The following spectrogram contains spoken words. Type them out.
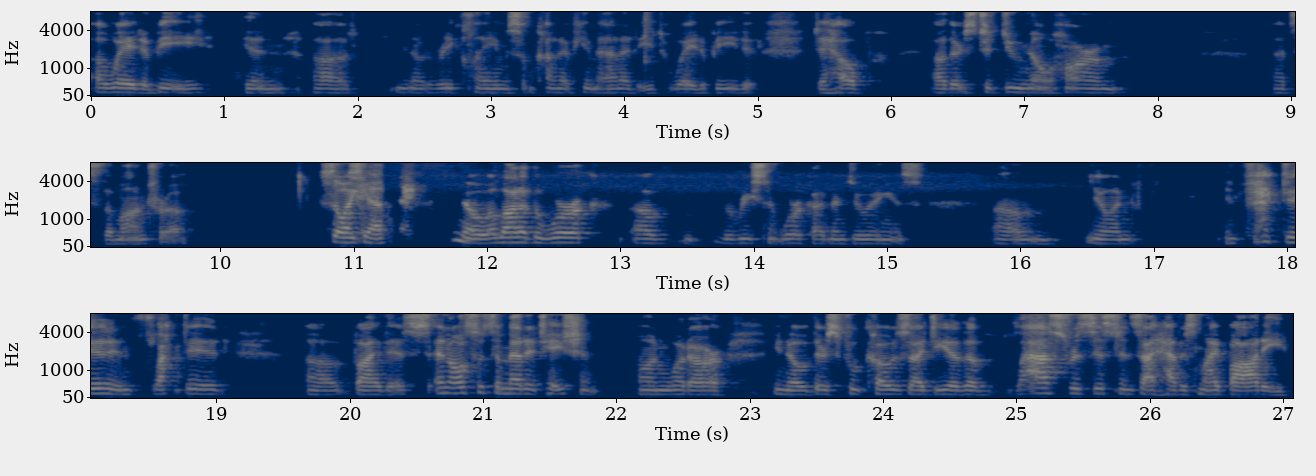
a way to be in uh, you know to reclaim some kind of humanity, to way to be to to help others to do no harm. That's the mantra. So I guess, you know, a lot of the work of the recent work I've been doing is, um, you know, in, infected, inflected uh, by this, and also some meditation on what are, you know, there's Foucault's idea the last resistance I have is my body.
